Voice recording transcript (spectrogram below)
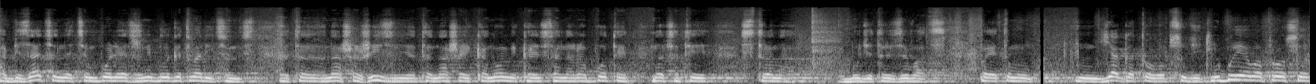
обязательно, тем более это же не благотворительность. Это наша жизнь, это наша экономика. Если она работает, значит и страна будет развиваться. Поэтому я готов обсудить любые вопросы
